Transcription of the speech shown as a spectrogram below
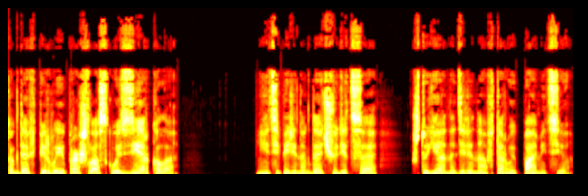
когда впервые прошла сквозь зеркало. Мне теперь иногда чудится, что я наделена второй памятью.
